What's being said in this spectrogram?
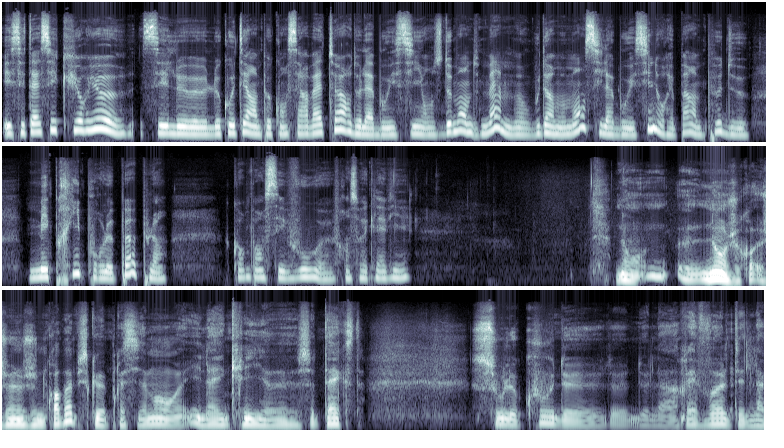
Et c'est assez curieux, c'est le, le côté un peu conservateur de la Boétie. On se demande même, au bout d'un moment, si la Boétie n'aurait pas un peu de mépris pour le peuple. Qu'en pensez-vous, euh, François Clavier? Non, euh, non je, ne crois pas, puisque précisément, il a écrit euh, ce texte sous le coup de, la révolte et de la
